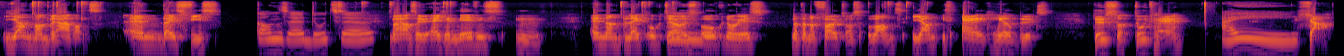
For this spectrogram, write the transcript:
Jan van Brabant. En dat is vies. Kan ze, doet ze. Maar als hij uw eigen neef is... mm. En dan blijkt ook trouwens Mm. ook nog eens dat dat een fout was. Want Jan is eigenlijk heel blut. Dus wat doet hij? Ai. Ja,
